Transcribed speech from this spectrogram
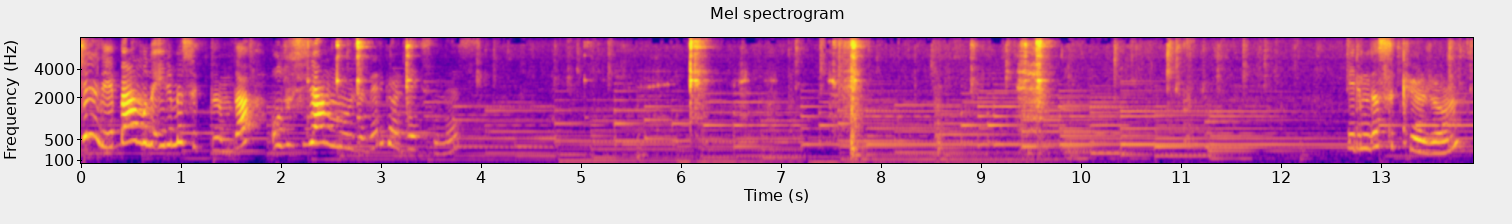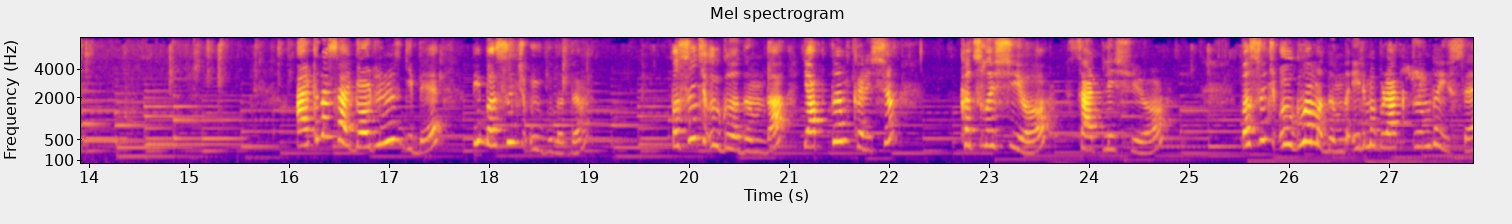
Şimdi ben bunu elime sıktığımda oluşacağım mucizeleri göreceksiniz. Elimde sıkıyorum. Arkadaşlar gördüğünüz gibi bir basınç uyguladım. Basınç uyguladığımda yaptığım karışım katılaşıyor, sertleşiyor. Basınç uygulamadığımda, elime bıraktığımda ise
